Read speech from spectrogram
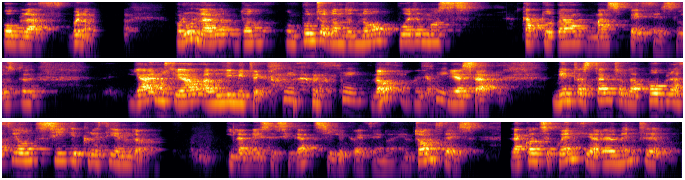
población, bueno, por un lado, un punto donde no podemos capturar más peces ya hemos llegado al límite, ¿no? Ya está. Mientras tanto, la población sigue creciendo y la necesidad sigue creciendo. Entonces, la consecuencia realmente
